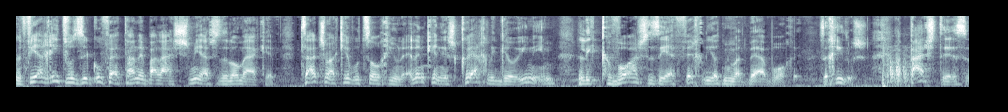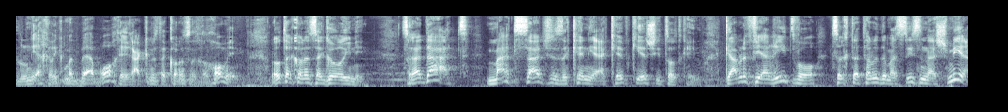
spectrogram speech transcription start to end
לפי הריטבו זה גוף התנא בא להשמיע שזה לא מעכב. צעד שמעכב הוא צורך עיון, אלא אם כן יש כוח לגאוינים לקבוע שזה יהפך להיות ממטבע הברוכה. זה חידוש. הפשטס זה לא נהיה חלק ממטבע הברוכה, רק אם זה תקונס החכומים, לא תקונס הגאוינים. צריך לדעת מה הצד שזה כן יעכב, כי יש שיטות כאלו. גם לפי הריטבו צריך את התנא דמסיסן להשמיע.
